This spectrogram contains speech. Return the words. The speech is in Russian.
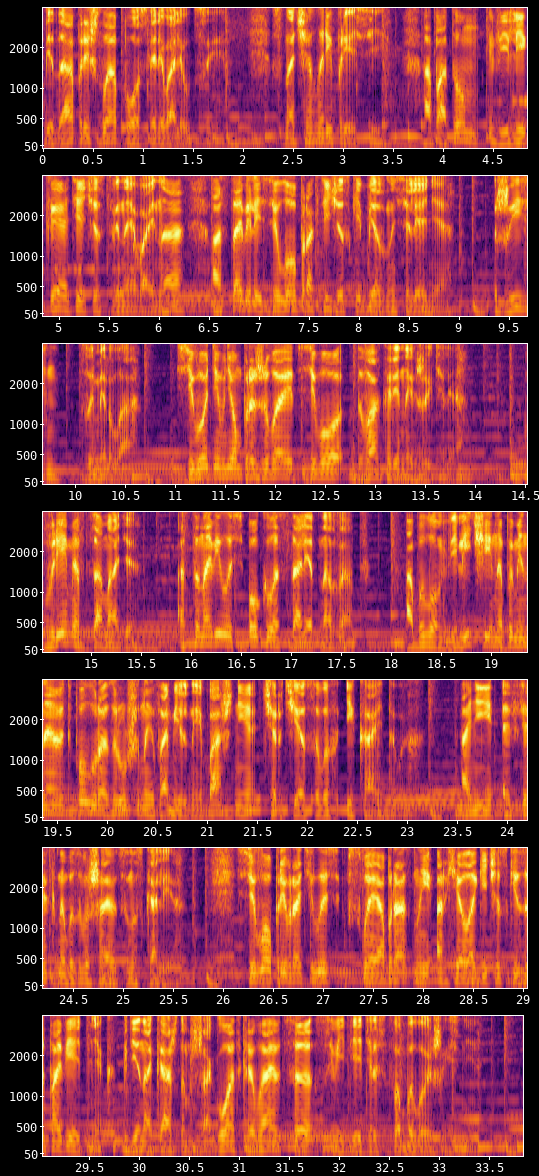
Беда пришла после революции – Сначала репрессии, а потом Великая Отечественная война оставили село практически без населения. Жизнь замерла. Сегодня в нем проживает всего два коренных жителя. Время в Цамаде остановилось около ста лет назад. О былом величии напоминают полуразрушенные фамильные башни Черчесовых и Кайтовых – они эффектно возвышаются на скале. Село превратилось в своеобразный археологический заповедник, где на каждом шагу открываются свидетельства былой жизни.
